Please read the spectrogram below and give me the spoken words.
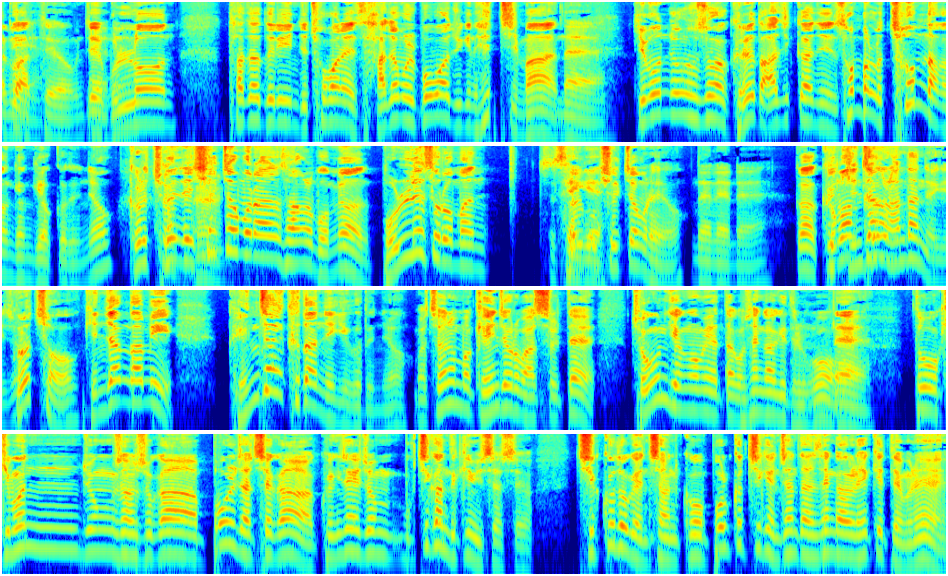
부담감이. 것 같아요. 이제 네네. 물론 타자들이 이제 초반에 4점을 뽑아주긴 했지만 네. 김원중 선수가 그래도 아직까지 선발로 처음 나간 경기였거든요. 그렇죠. 그런데 네. 실점을 하는 상황을 보면 볼넷으로만. 결국 실점을 해요. 네네네. 그러니까 그 긴장을 한다는 얘기죠. 그렇죠. 긴장감이 굉장히 크다는 얘기거든요. 뭐 저는 뭐 개인적으로 봤을 때 좋은 경험이었다고 생각이 들고 네. 또 김원중 선수가 볼 자체가 굉장히 좀 묵직한 느낌이 있었어요. 직구도 괜찮고 볼 끝이 괜찮다는 생각을 했기 때문에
